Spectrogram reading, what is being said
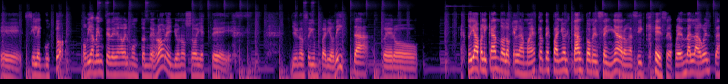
eh, si les gustó. Obviamente deben haber un montón de errores. Yo no soy este. yo no soy un periodista, pero estoy aplicando lo que las maestras de español tanto me enseñaron, así que se pueden dar la vuelta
